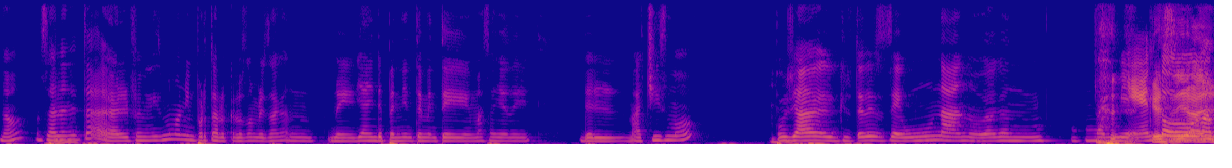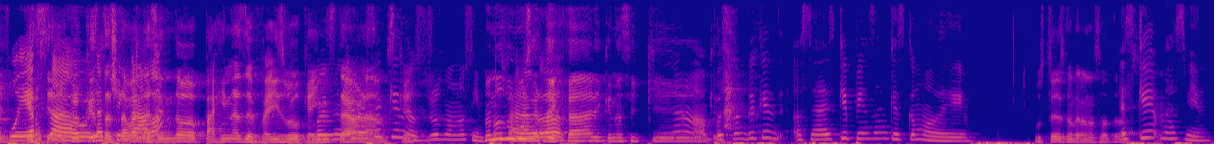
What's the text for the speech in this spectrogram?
¿No? O sea, la neta, al feminismo no le importa lo que los hombres hagan, de- ya independientemente, más allá de, del machismo, pues ya que ustedes se unan o hagan movimiento, que sí hay, una que sí fuerza hay. Creo o que hasta estaban haciendo páginas de Facebook e Pues, Instagram. que, que a nosotros no nos no nos vamos a dejar y que no sé qué. No, pues ponte que, o sea, es que piensan que es como de, Ustedes contra nosotros. Es que más bien,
